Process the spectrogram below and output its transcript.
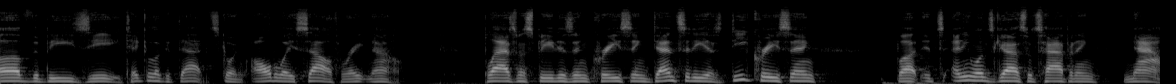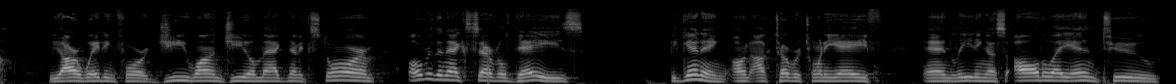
of the BZ. Take a look at that. It's going all the way south right now. Plasma speed is increasing, density is decreasing, but it's anyone's guess what's happening now. We are waiting for G1 geomagnetic storm over the next several days, beginning on October 28th and leading us all the way into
